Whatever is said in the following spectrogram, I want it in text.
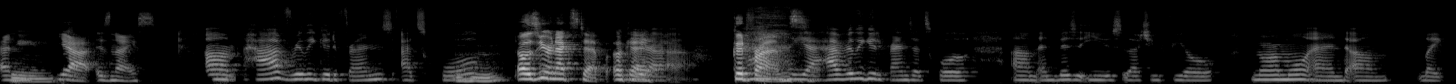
and Scene. yeah is nice. um, have really good friends at school. Mhm. Oh, is your next tip? Okay, Yeah. good friends. yeah, have really good friends at school um, and visit you so that you feel normal and um, like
